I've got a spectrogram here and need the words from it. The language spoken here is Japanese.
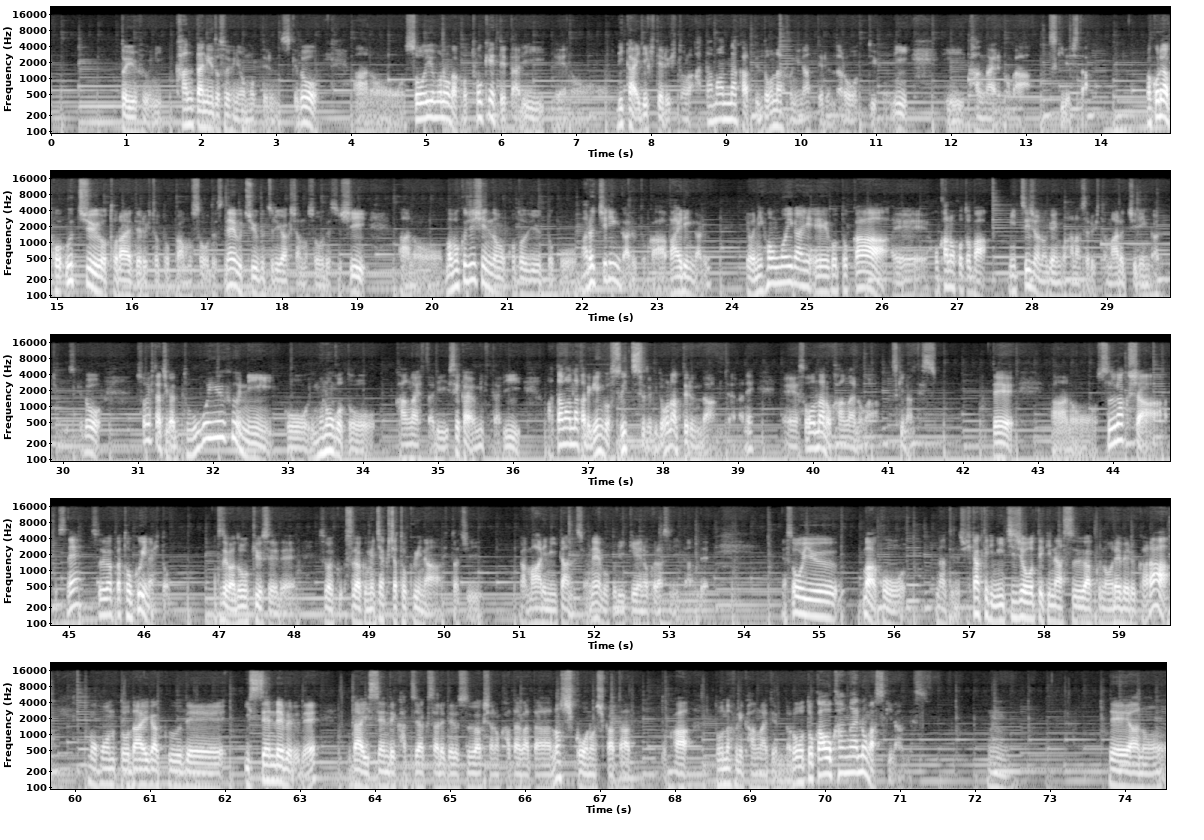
というふうに、簡単に言うとそういうふうに思ってるんですけど、あの、そういうものがこう解けてたり、えー、の理解できてる人の頭の中ってどんな風になってるんだろうっていう風に考えるのが好きでした。まあ、これはこう宇宙を捉えてる人とかもそうですね。宇宙物理学者もそうですし、あの、まあ、僕自身のことで言うと、こう、マルチリンガルとかバイリンガル。要は日本語以外に英語とか、えー、他の言葉、3つ以上の言語を話せる人、マルチリンガルって言うんですけど、そういう人たちがどういうふうに、こう、物事を考えてたり、世界を見てたり、頭の中で言語をスイッチするときどうなってるんだ、みたいなね、えー、そんなのを考えるのが好きなんです。で、あの、数学者ですね。数学が得意な人。例えば同級生で数学、数学めちゃくちゃ得意な人たちが周りにいたんですよね。僕理系のクラスにいたんで。そういう、まあこう、なんていうんでしょう。比較的日常的な数学のレベルから、もう本当大学で一線レベルで第一線で活躍されている数学者の方々の思考の仕方とか、どんな風に考えてるんだろうとかを考えるのが好きなんです。うん。で、あの、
